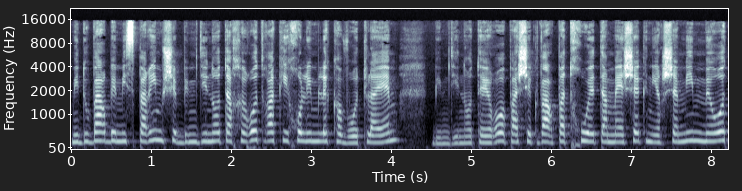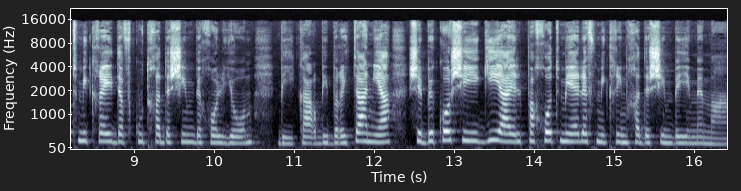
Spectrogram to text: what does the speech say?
מדובר במספרים שבמדינות אחרות רק יכולים לקוות להם. במדינות אירופה שכבר פתחו את המשק נרשמים מאות מקרי הידבקות חדשים בכל יום, בעיקר בבריטניה, שבקושי הגיעה אל פחות מאלף מקרים חדשים ביממה.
